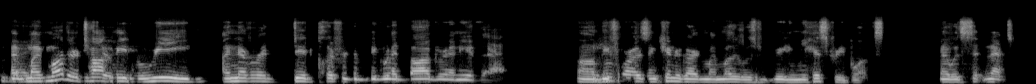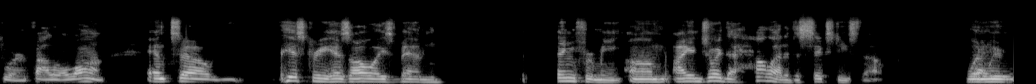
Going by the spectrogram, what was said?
Right. My mother taught me to read. I never did Clifford the Big Red Dog or any of that. Uh, mm-hmm. Before I was in kindergarten, my mother was reading me history books. I would sit next to her and follow along. And so history has always been thing for me. Um, I enjoyed the hell out of the 60s though. When right. we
